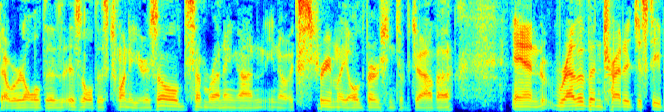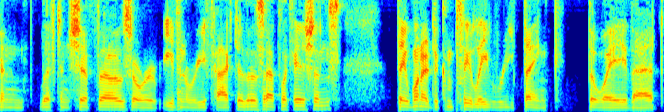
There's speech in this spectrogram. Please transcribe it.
that were old as, as old as 20 years old, some running on you know extremely old versions of Java. And rather than try to just even lift and shift those or even refactor those applications, they wanted to completely rethink the way that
